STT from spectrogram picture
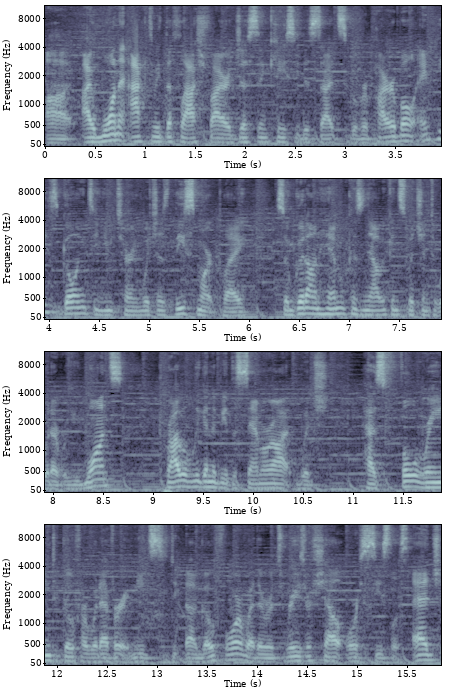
Uh, I want to activate the Flash Fire just in case he decides to go for Pyro and he's going to U-turn, which is the smart play. So good on him, because now he can switch into whatever he wants. Probably going to be the Samurott, which has full reign to go for whatever it needs to uh, go for, whether it's Razor Shell or Ceaseless Edge.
